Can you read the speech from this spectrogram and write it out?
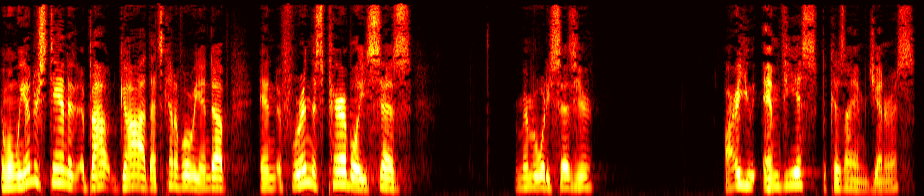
And when we understand it about God, that's kind of where we end up. And if we're in this parable, he says, remember what he says here? Are you envious because I am generous?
